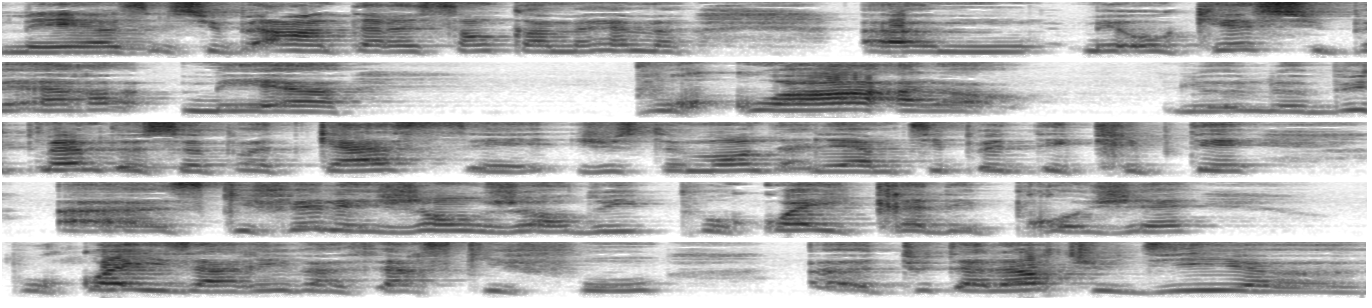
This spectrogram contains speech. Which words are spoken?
mais c'est super intéressant quand même. Mais ok super. Mais pourquoi? Alors le, but même de ce podcast, c'est justement d'aller un petit peu décrypter ce qui fait les gens aujourd'hui, pourquoi ils créent des projets, pourquoi ils arrivent à faire ce qu'ils font. Euh, tout à l'heure, tu dis, euh,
